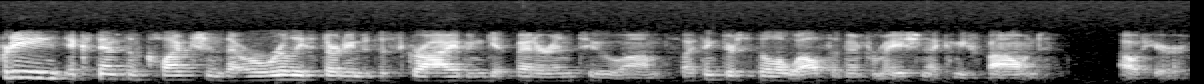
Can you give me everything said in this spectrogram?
pretty extensive collections that we're really starting to describe and get better into. Um, so I think there's still a wealth of information that can be found out here.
